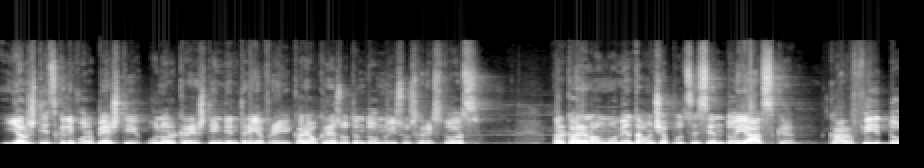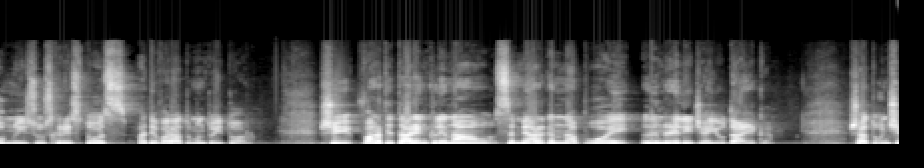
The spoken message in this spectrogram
El știți că le vorbește unor creștini dintre evrei care au crezut în Domnul Isus Hristos, dar care la un moment au început să se îndoiască că ar fi Domnul Isus Hristos adevăratul Mântuitor. Și foarte tare înclinau să meargă înapoi în religia iudaică. Și atunci,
